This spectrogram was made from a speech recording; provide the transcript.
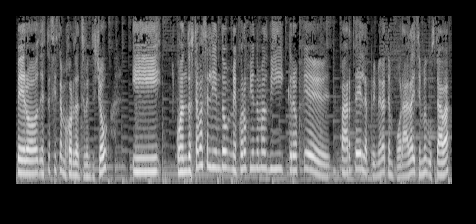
pero este sí está mejor That 70s Show, y cuando estaba saliendo, me acuerdo que yo nada más vi, creo que parte de la primera temporada y sí me gustaba,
